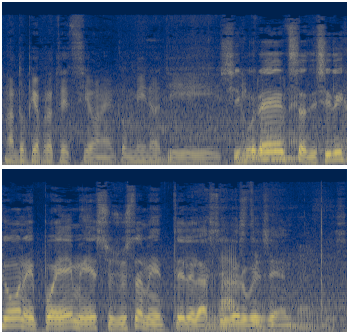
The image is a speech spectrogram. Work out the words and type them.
una doppia protezione, il gommino di sicurezza di silicone e poi hai messo giustamente l'elastico Elastico. rubescente. Sì.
